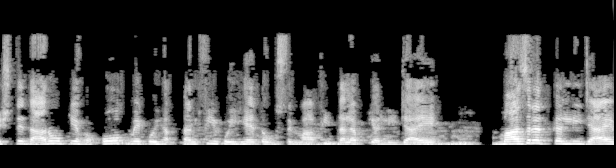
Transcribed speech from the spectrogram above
رشتہ داروں کے حقوق میں کوئی حق تلفی ہوئی ہے، تو اس سے معافی طلب کر لی جائے، معذرت کر لی جائے،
